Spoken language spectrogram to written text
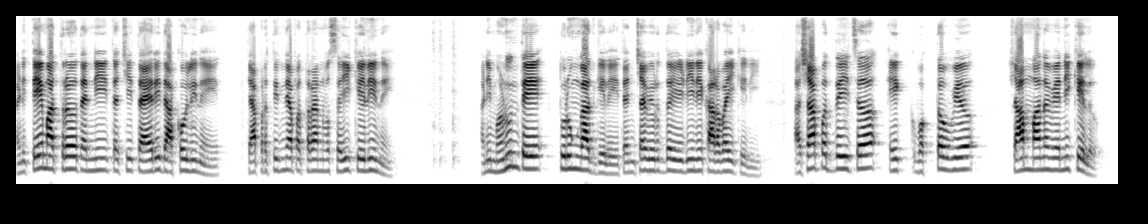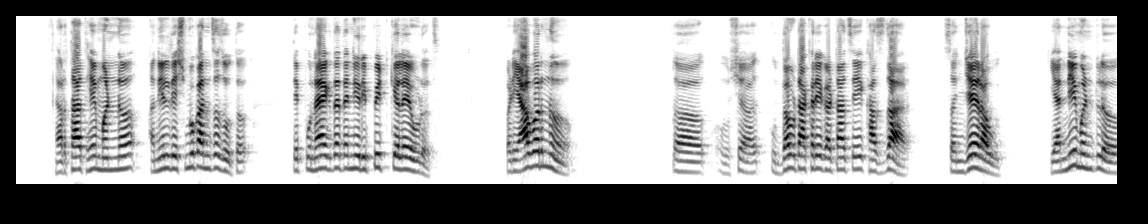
आणि ते मात्र त्यांनी त्याची तयारी दाखवली नाही त्या प्रतिज्ञापत्रांवर सही केली नाही. आणि म्हणून ते तुरुंगात गेले त्यांच्याविरुद्ध ईडीने कारवाई केली. अशा पद्धतीचं एक वक्तव्य श्याम मानव यांनी केलं. अर्थात हे म्हणणं अनिल देशमुखांचंच होतं. ते पुन्हा एकदा त्यांनी रिपीट केलं एवढंच. पण यावरनं श उद्धव ठाकरे गटाचे खासदार संजय राऊत यांनी म्हटलं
